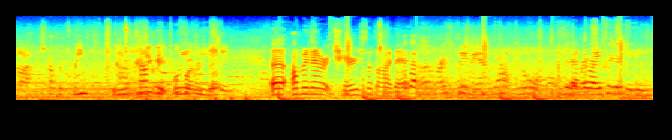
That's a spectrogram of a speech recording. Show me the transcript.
last Chocolate twink. What'd you get? What flavor is. Uh, almond or cherry, something like that. Rice Krispies. Is that the Rice Krispies?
